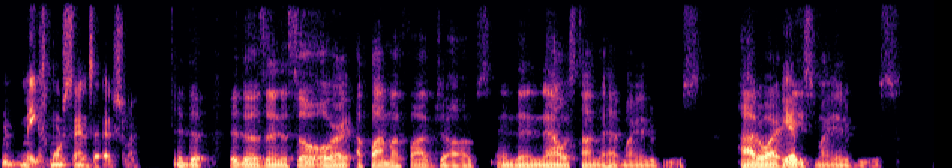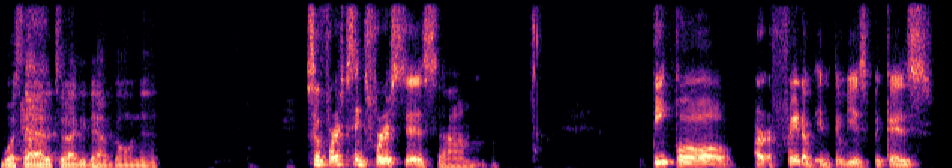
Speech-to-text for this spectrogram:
it makes more sense actually it does it does and so all right i find my five jobs and then now it's time to have my interviews how do i yep. ace my interviews what's the attitude i need to have going in so first things first is um, people are afraid of interviews because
